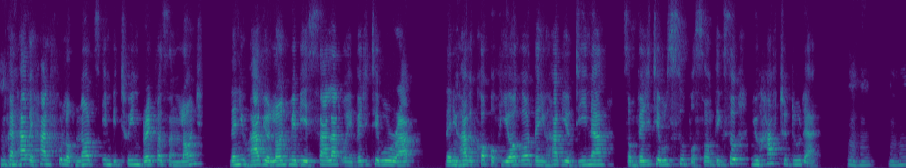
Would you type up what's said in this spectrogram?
You mm-hmm. can have a handful of nuts in between breakfast and lunch. Then you have your lunch, maybe a salad or a vegetable wrap. Then you have a cup of yogurt. Then you have your dinner, some vegetable soup or something. So you have to do that. Mm-hmm.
